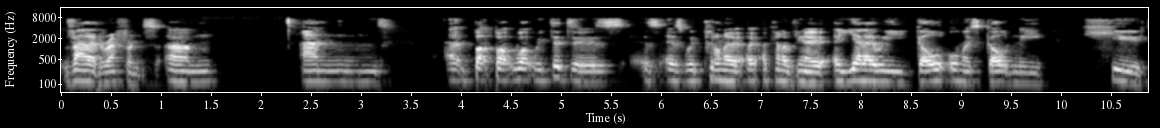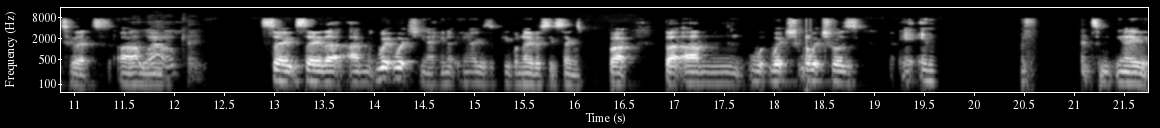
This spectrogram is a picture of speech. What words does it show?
valid reference. Um, and uh, but but what we did do is is, is we put on a, a kind of you know a yellowy gold, almost goldeny hue to it. Um, oh wow, okay. so so that um whi- which you know who knows if people notice these things but but um which which was in to, you know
